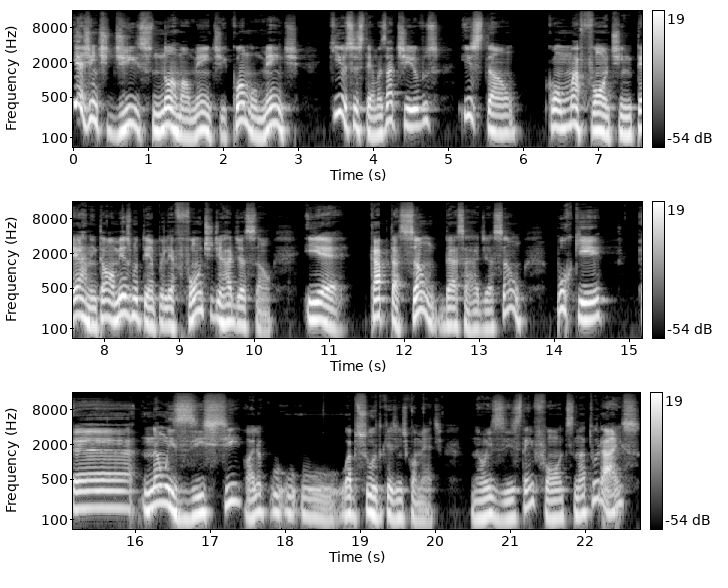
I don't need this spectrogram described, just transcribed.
E a gente diz normalmente, comumente, que os sistemas ativos estão com uma fonte interna, então ao mesmo tempo ele é fonte de radiação e é captação dessa radiação, porque é, não existe, olha o, o, o absurdo que a gente comete, não existem fontes naturais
